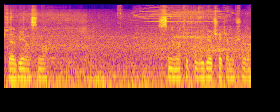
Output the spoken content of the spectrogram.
Güzel bir yansıma. Sinematik bir video çekelim şuradan.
